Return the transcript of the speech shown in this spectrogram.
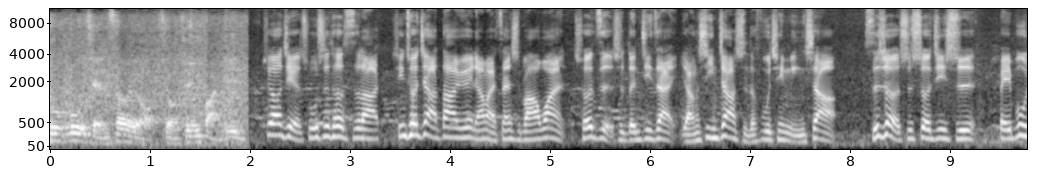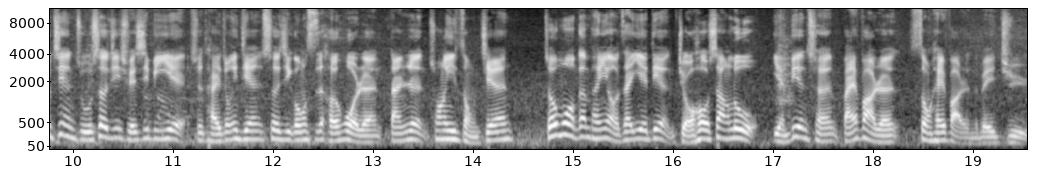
初步检测有酒精反应。据了解，出事特斯拉新车价大约两百三十八万，车子是登记在阳性驾驶的父亲名下。死者是设计师，北部建筑设计学系毕业，是台中一间设计公司合伙人，担任创意总监。周末跟朋友在夜店酒后上路，演变成白发人送黑发人的悲剧。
